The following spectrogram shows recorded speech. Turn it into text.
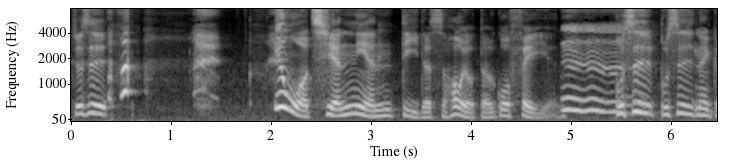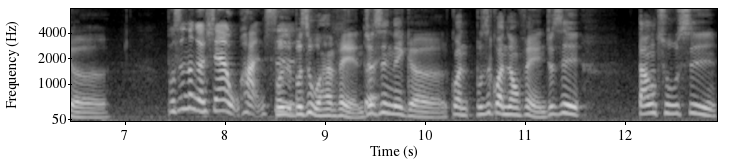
就是。因为我前年底的时候有得过肺炎，嗯嗯嗯，不是不是那个，不是那个现在武汉，不是不是武汉肺炎，就是那个冠不是冠状肺炎，就是当初是，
